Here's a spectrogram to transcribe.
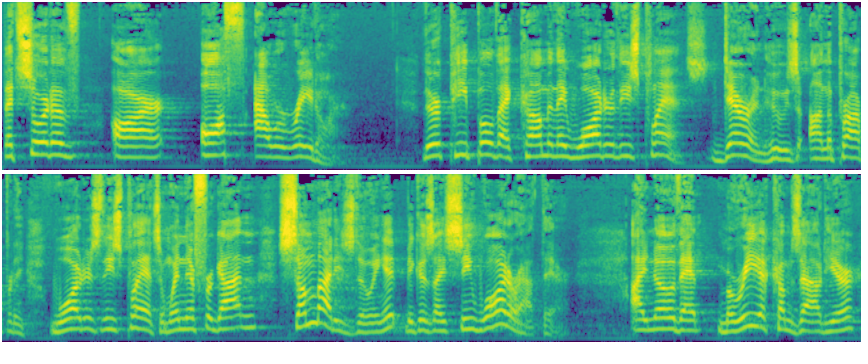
that sort of are off our radar. There are people that come and they water these plants. Darren, who's on the property, waters these plants. And when they're forgotten, somebody's doing it because I see water out there. I know that Maria comes out here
